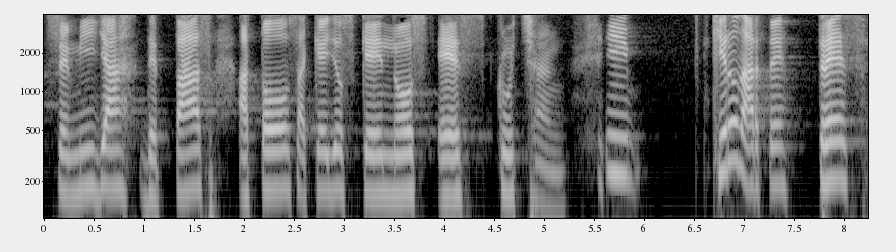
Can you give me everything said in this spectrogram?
semilla de paz a todos aquellos que nos escuchan. Y quiero darte tres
